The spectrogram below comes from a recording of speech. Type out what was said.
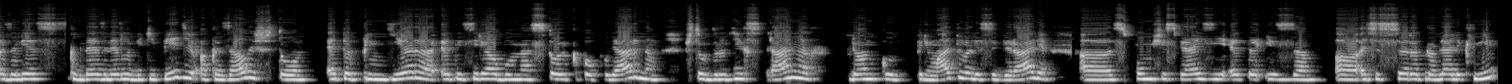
залез, когда я залезла в Википедию, оказалось, что эта премьера, этот сериал был настолько популярным, что в других странах пленку перематывали, собирали. Э, с помощью связи это из э, СССР отправляли к ним,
